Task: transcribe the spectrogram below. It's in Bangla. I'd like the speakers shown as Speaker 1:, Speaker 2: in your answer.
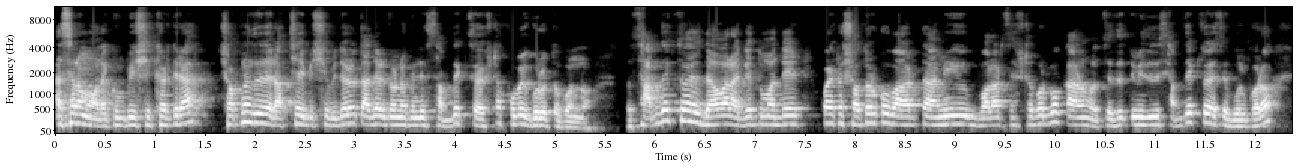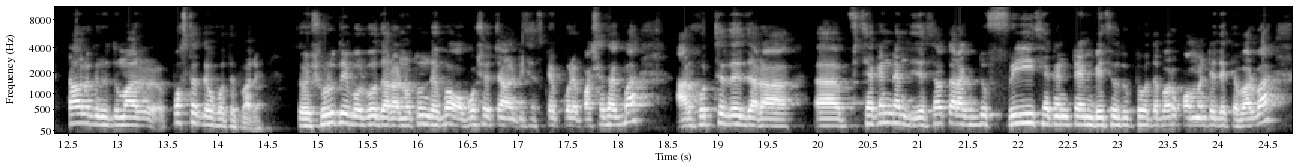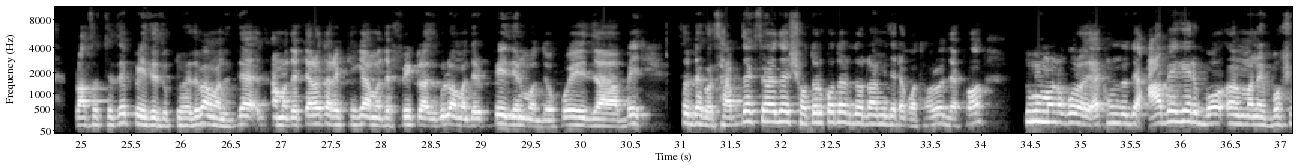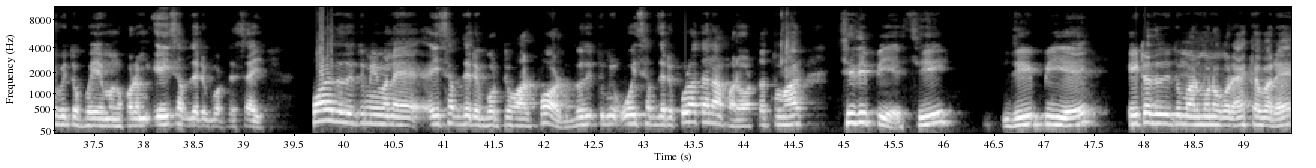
Speaker 1: আসসালামু আলাইকুম, প্রিয় শিক্ষার্থীরা। স্বপ্ন যে রাজশাহী বিশ্ববিদ্যালয়, তাদের জন্য কিন্তু সাবজেক্ট চয়েসটা খুবই গুরুত্বপূর্ণ। সাবজেক্ট চয়েস দেওয়ার আগে তোমাদের কয়েকটা সতর্ক বার্তা আমি বলার চেষ্টা করব। কারণ হচ্ছে যে, তুমি যদি সাবজেক্ট চয়েসে ভুল করো, তাহলে কিন্তু তোমার পস্তাতেও হতে পারে। তো শুরুতেই বলব, যারা নতুন দেখবা, অবশ্যই চ্যানেলটি সাবস্ক্রাইব করে পাশে থাকবা। আর হচ্ছে যে, যারা সেকেন্ড টাইম দিতে চাও, তারা কিন্তু ফ্রি সেকেন্ড টাইম বেশি যুক্ত হতে পারো কমেন্টে দেখতে পারবা। প্লাস হচ্ছে যে পেজে যুক্ত হয়ে যাবে আমাদের আমাদের তেরো তারিখ থেকে আমাদের ফ্রি ক্লাসগুলো আমাদের পেজের মধ্যে হয়ে যাবে। তো দেখো সাবজেক্ট চয়েসের সতর্কতার জন্য আমি যেটা কথা বলব, দেখো, তুমি মনে করো এখন যদি আবেগের মানে বশীভূত হয়ে মনে করো আমি এই সাবজেক্টে পড়তে চাই, পরে যদি তুমি মানে এই সাবজেক্টে ভর্তি হওয়ার পর যদি তুমি ওই সাবজেক্টে কুলাতে না পারো, অর্থাৎ তোমার সিজিপিএ সি জিপিএ এটা যদি তোমার মনে করো একেবারে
